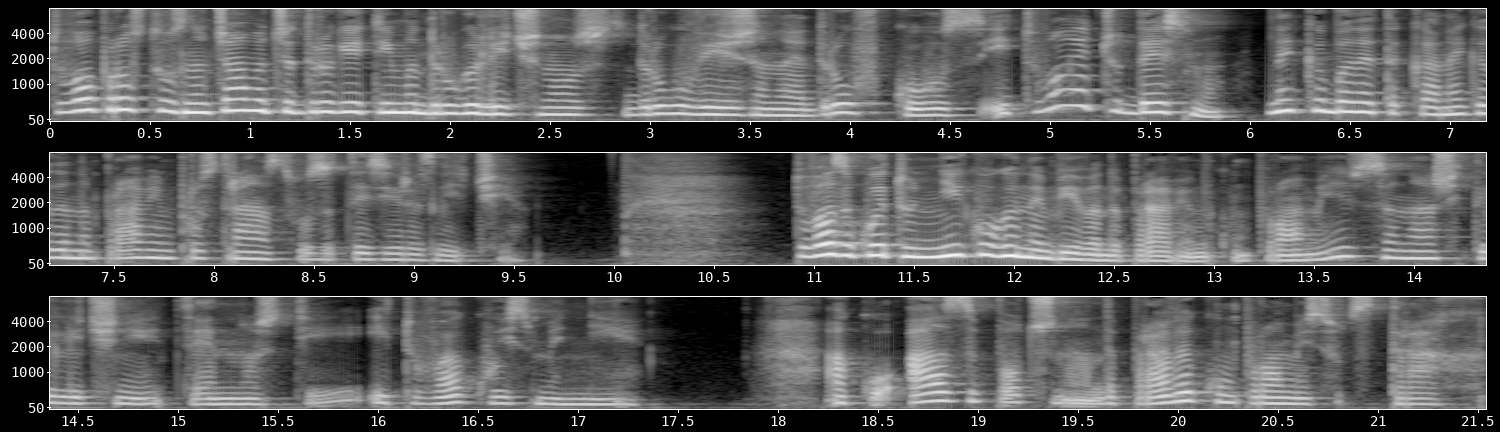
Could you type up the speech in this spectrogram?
Това просто означава, че другият има друга личност, друго виждане, друг вкус и това е чудесно. Нека бъде така, нека да направим пространство за тези различия. Това, за което никога не бива да правим компромис, са нашите лични ценности и това, кои сме ние. Ако аз започна да правя компромис от страх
